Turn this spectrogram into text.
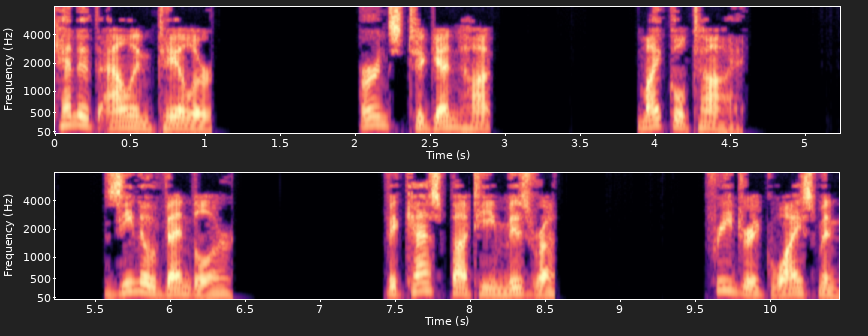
Kenneth Allen Taylor Ernst Tugendhat Michael Tye Zeno Vendler Vachaspati Misra Friedrich Waismann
